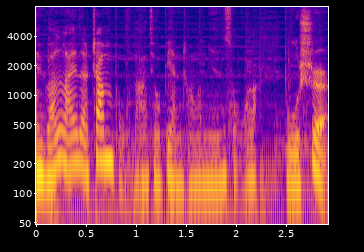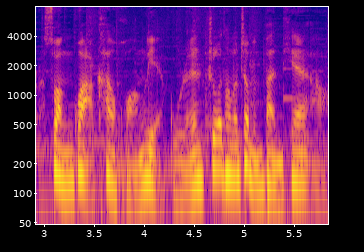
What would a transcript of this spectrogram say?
原来的占卜呢，就变成了民俗了。卜筮、算卦、看黄历，古人折腾了这么半天啊，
